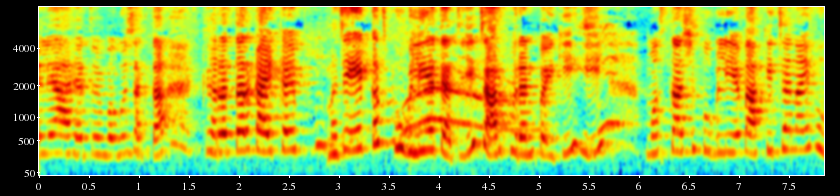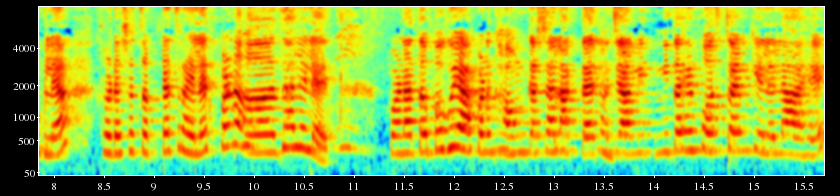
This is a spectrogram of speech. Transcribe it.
झालेले आहेत तुम्ही बघू शकता. खरं तर काही काही म्हणजे एकच फुगली आहे त्यातली चार फुऱ्यांपैकी ही. मस्त अशी फुगली आहे. बाकीच्या नाही फुगल्या थोड्याशा चपट्याच राहिल्यात पण झालेल्या आहेत. पण आता बघूया आपण खाऊन कशा लागतायत. म्हणजे आम्ही मी तर हे फर्स्ट टाइम केलेलं आहे.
